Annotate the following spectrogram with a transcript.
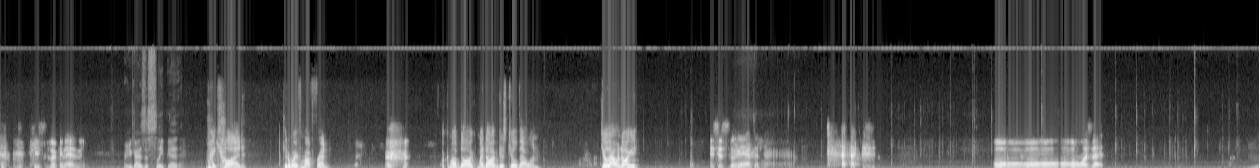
He's looking at me. Are you guys asleep yet? My god. Get away from my friend. Fuck him up, dog. My dog just killed that one. Kill that one, doggy. He's just looking at it. whoa, whoa, whoa, whoa, whoa, what was that? Hmm?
